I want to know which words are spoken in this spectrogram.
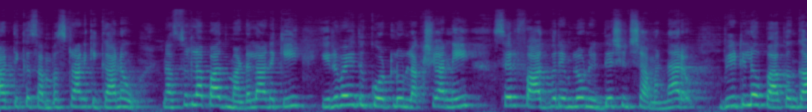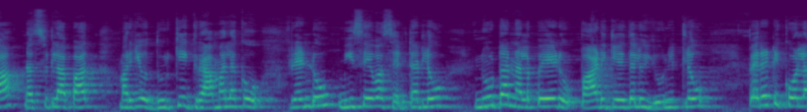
ఆర్థిక సంవత్సరానికి గాను నసూర్లాబాద్ మండలానికి ఇరవై ఐదు కోట్లు లక్ష్యాన్ని సెర్ఫ్ ఆధ్వర్యంలో నిర్దేశించామన్నారు. వీటిలో భాగంగా నసూర్లాబాద్ మరియు దుర్గి గ్రామాలకు రెండు మీ సేవ సెంటర్లు. నూట నలభై ఏడు పాడి గేదెలు యూనిట్లు. పెరటి కోళ్ళ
